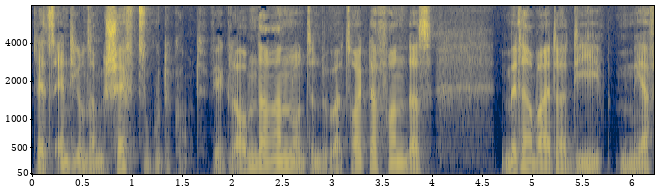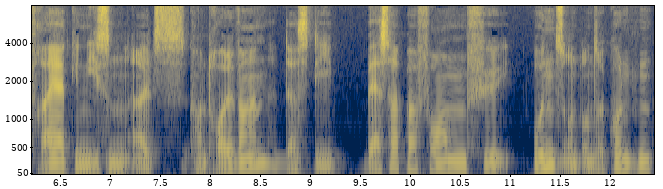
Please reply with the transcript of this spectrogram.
letztendlich unserem Geschäft zugutekommt. Wir glauben daran und sind überzeugt davon, dass Mitarbeiter, die mehr Freiheit genießen als Kontrollwahn, dass die besser performen für uns und unsere Kunden,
